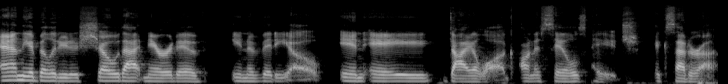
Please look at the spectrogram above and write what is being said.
and the ability to show that narrative in a video, in a dialogue, on a sales page, etc.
